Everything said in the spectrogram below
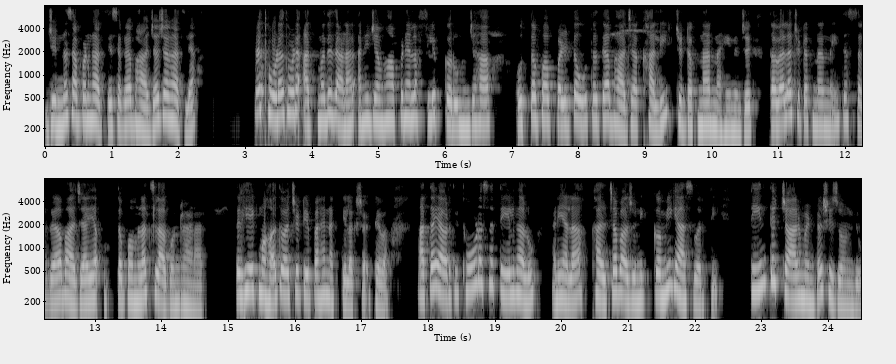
जिन्नस आपण घातले सगळ्या भाज्या ज्या घातल्या त्या थोड्या थोड्या आतमध्ये जाणार आणि जेव्हा आपण याला फ्लिप करू म्हणजे हा उत्तप्पा पलटवू तर त्या भाज्या खाली चिटकणार नाही. म्हणजे तव्याला चिटकणार नाही त्या सगळ्या भाज्या या उत्तपमलाच लागून राहणार. तर ही एक महत्वाची टीप आहे नक्की लक्षात ठेवा. आता यावरती थोडस तेल घालू आणि याला खालच्या बाजूनी कमी गॅसवरती तीन ते चार मिनिटं शिजवून घेऊ.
